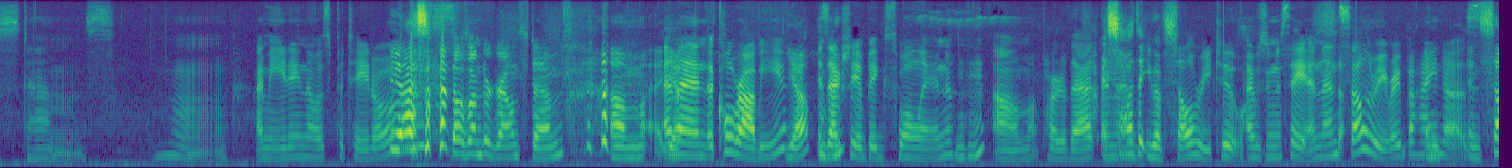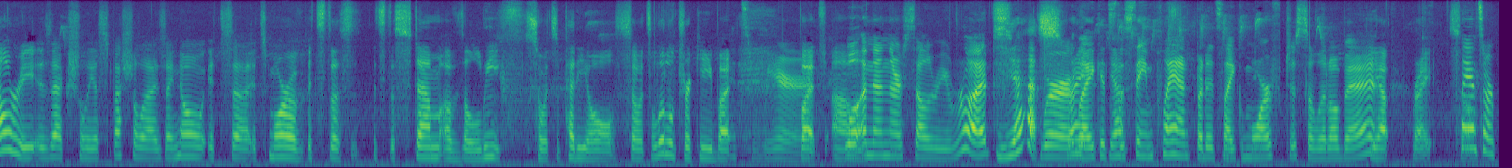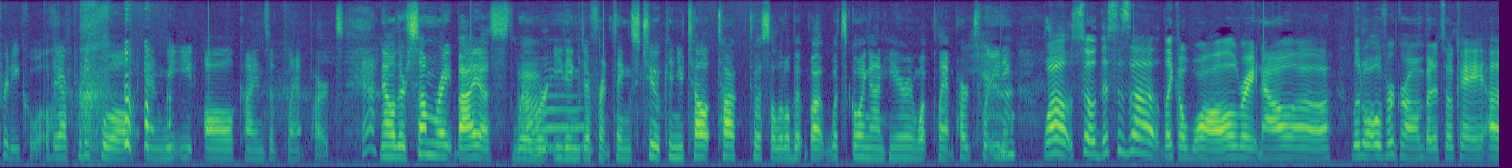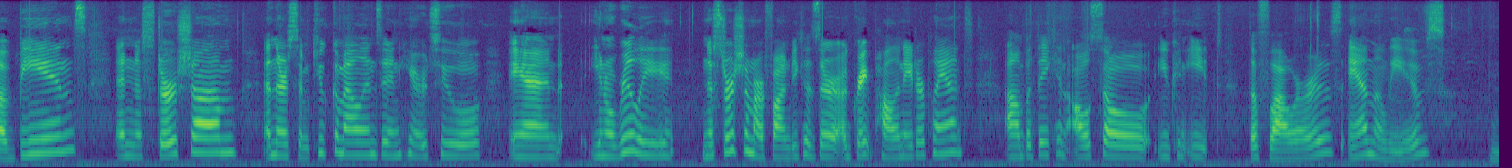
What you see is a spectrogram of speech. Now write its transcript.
Stems. Hmm. I'm eating those potatoes. Yes, those underground stems. Um, And yeah. then the kohlrabi Yeah, is mhm. actually a big swollen um, part of that. And I saw then- that you have celery too. I was going to say, and then celery right behind and, us. and celery is actually a specialized. I know it's uh, it's more of it's the it's the stem of the leaf, so it's a petiole. So it's a little tricky, but It's weird. But, well, um, and then there's celery root. Yes, Where right, like it's yep. the same plant, but it's like morphed just a little bit. yep, right. So- Plants are pretty cool. They are pretty cool, and we eat all kinds of plant parts. Yeah. Now, there's some right by us where we're eating Ah. different things too. Can you tell talk to us a little bit about what's going on here and what plant parts we're eating? Well, so this is a like a wall right now, a little overgrown, but it's okay. Uh, beans and nasturtium, and there's some cucamelons in here too. And you know, really, nasturtium are fun because they're a great pollinator plant. Um, but they can also you can eat the flowers and the leaves.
